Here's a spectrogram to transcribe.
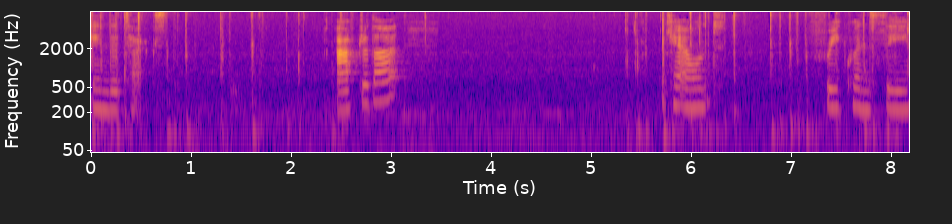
in the text. After that, count frequency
